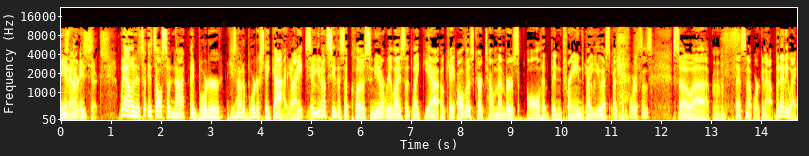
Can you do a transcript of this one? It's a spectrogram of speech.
You know, 36. Well, and it's it's also not a border. He's yeah. not a border state guy, yeah. right? So yeah. you don't see this up close, and you don't realize that, like, yeah, okay, all those cartel members all have been trained by U.S. Special Forces, so uh, mm, that's not working out. But anyway,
